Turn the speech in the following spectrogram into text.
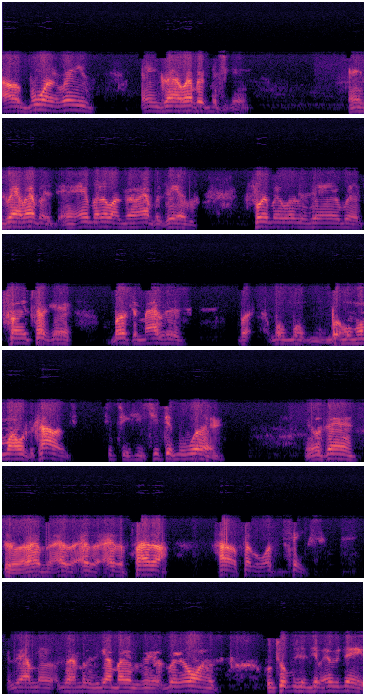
I was born and raised in Grand Rapids, Michigan. In Grand Rapids, and everybody know about Grand Rapids. They have Floyd Mayweather there with Tony Tucker, Buster Mathis. But but, when my mom went to college, she she she, she took me with her. You know what I'm saying? So I had to, I had to, I had to, I had to find out how to what it takes. And then I met, then I met the guy by the name of Greg Owens, who took me to the gym every day,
